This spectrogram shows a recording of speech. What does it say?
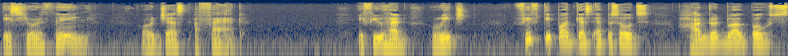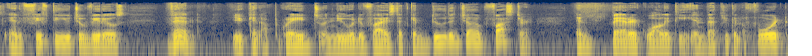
is your thing or just a fad. If you had reached 50 podcast episodes, 100 blog posts, and 50 YouTube videos, then you can upgrade to a newer device that can do the job faster and better quality and that you can afford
